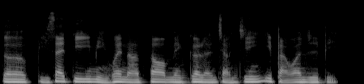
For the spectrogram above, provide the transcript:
的比赛第一名会拿到每个人奖金一百万日币。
